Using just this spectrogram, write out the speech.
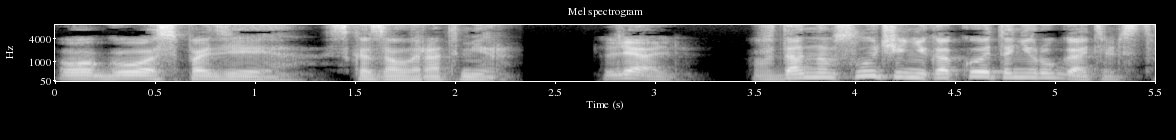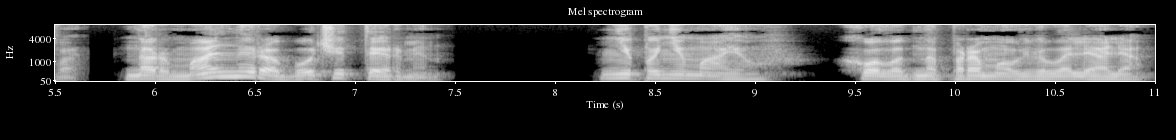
«О, Господи!» – сказал Ратмир. «Ляль, в данном случае никакое это не ругательство. Нормальный рабочий термин». «Не понимаю», – холодно промолвила Ляля.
